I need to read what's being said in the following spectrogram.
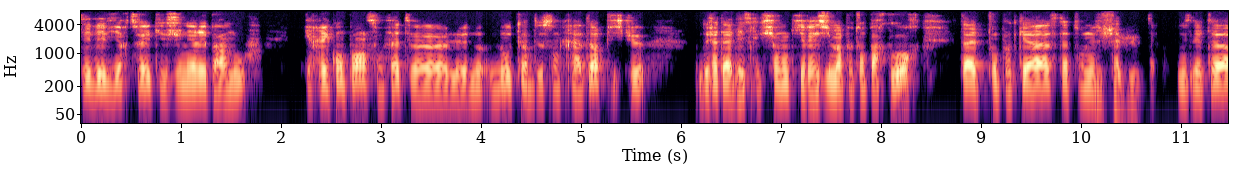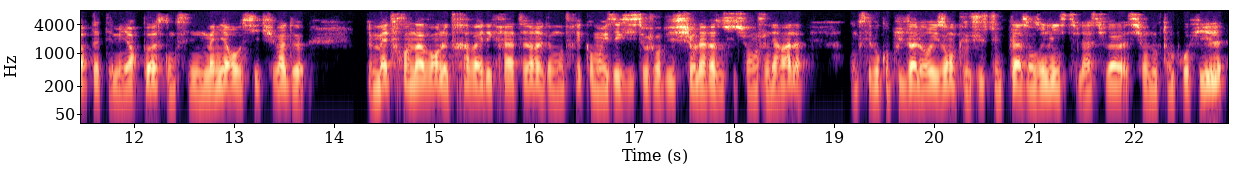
CV virtuel qui est généré par nous, qui récompense en fait euh, le, nos, nos top 200 créateurs, puisque déjà tu as la description qui résume un peu ton parcours, tu as ton podcast, tu as ton newsletter, tu as tes meilleurs posts, donc c'est une manière aussi, tu vois, de de mettre en avant le travail des créateurs et de montrer comment ils existent aujourd'hui sur les réseaux sociaux en général. Donc c'est beaucoup plus valorisant que juste une place dans une liste. Là, tu vois, si on ouvre ton profil,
